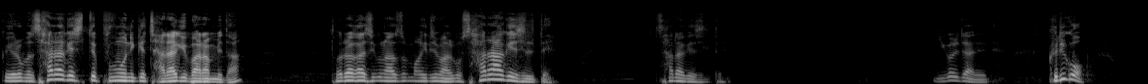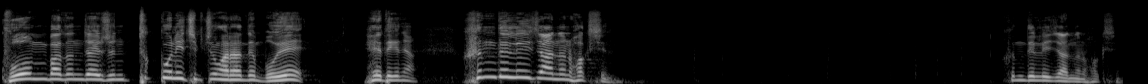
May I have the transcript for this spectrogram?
그 여러분 살아계실 때 부모님께 잘하기 바랍니다. 돌아가시고 나서 막 이러지 말고 살아계실 때, 살아계실 때 이걸 잘해야 돼요. 그리고 구원받은 자의 준 특권이 집중하라는데 뭐에 해야 되겠냐? 흔들리지 않는 확신. 흔들리지 않는 확신.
